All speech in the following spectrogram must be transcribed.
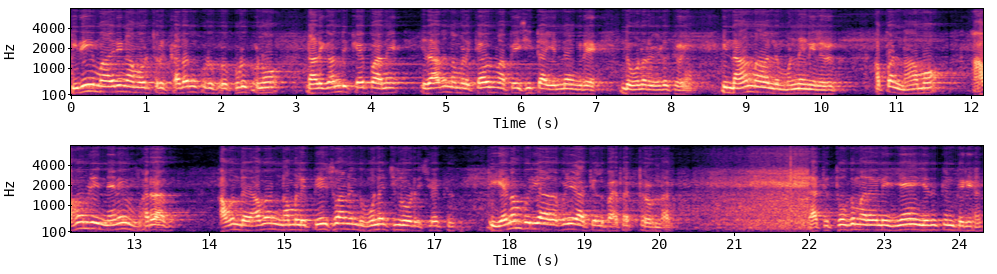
இதே மாதிரி நாம் ஒருத்தர் கடன் கொடுக்க கொடுக்கணும். நாளைக்கு வந்து கேட்பானே ஏதாவது நம்மளை கேவலமா பேசிட்டா என்னங்கிற இந்த உணர்வு எடுக்கிறேன். இந்த ஆன்மாவில் முன்னணியில் இருக்கும் அப்ப நாமும் அவனுடைய நினைவு வராது. அவன் அவன் நம்மளை பேசுவான் இந்த உணர்ச்சிகளோடு சேர்க்குது இனம் புரியாதபடி ராத்திரியில் பற்ற உண்டாகும் ராத்திரி தூக்கம் வரவில்லை. ஏன் எதுக்குன்னு தெரியாது.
